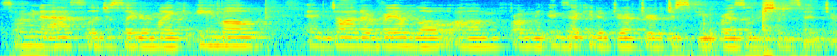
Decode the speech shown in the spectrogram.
So I'm going to ask legislator Mike Amo and Donna Ramlo um, from the Executive Director of Dispute Resolution Center.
